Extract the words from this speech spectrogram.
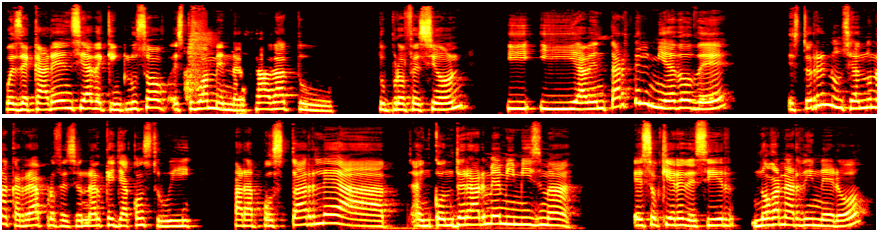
pues de carencia, de que incluso estuvo amenazada tu, tu profesión y, y aventarte el miedo de, estoy renunciando a una carrera profesional que ya construí para apostarle a, a encontrarme a mí misma. Eso quiere decir no ganar dinero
